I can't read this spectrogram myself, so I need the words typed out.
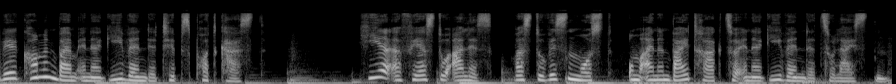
Willkommen beim Energiewende-Tipps Podcast. Hier erfährst du alles, was du wissen musst, um einen Beitrag zur Energiewende zu leisten.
